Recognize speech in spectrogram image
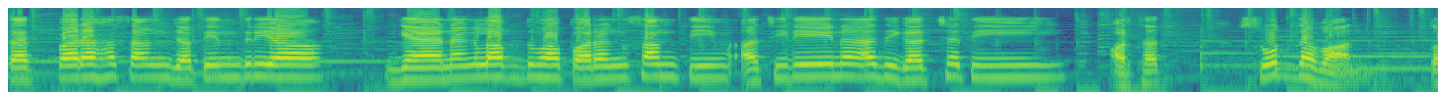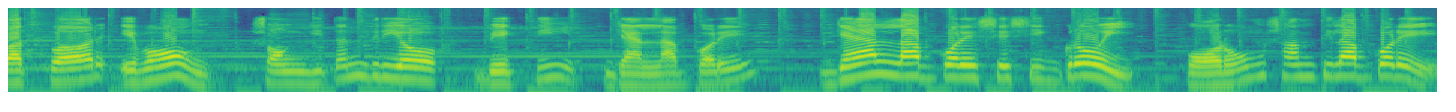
তৎপরঃ সংযতেন্দ্রিয়। জ্ঞানং লব্ধ্বা পরং শান্তিম অচিরেন অধিগচ্ছতি। অর্থাৎ শ্রদ্ধাবান, তৎপর এবং সঙ্গীতেন্দ্রিয় ব্যক্তি জ্ঞান লাভ করে। জ্ঞান লাভ করে সে শীঘ্রই পরম শান্তি লাভ করে।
